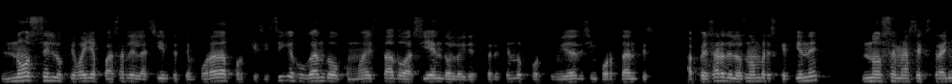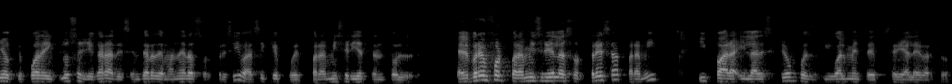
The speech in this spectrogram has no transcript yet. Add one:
No sé lo que vaya a pasarle la siguiente temporada, porque si sigue jugando como ha estado haciéndolo y desperdiciando oportunidades importantes, a pesar de los nombres que tiene, no se me hace extraño que pueda incluso llegar a descender de manera sorpresiva. Así que, pues, para mí sería tanto el, el Brentford, para mí sería la sorpresa, para mí, y para y la decepción, pues, igualmente sería el Everton.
